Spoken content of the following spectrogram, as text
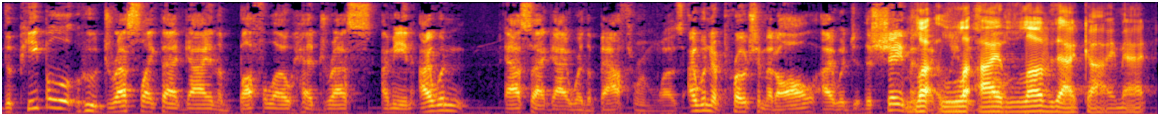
the people who dress like that guy in the buffalo headdress. I mean, I wouldn't ask that guy where the bathroom was. I wouldn't approach him at all. I would the shaman. Lo- I, lo- I love that guy, Matt.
